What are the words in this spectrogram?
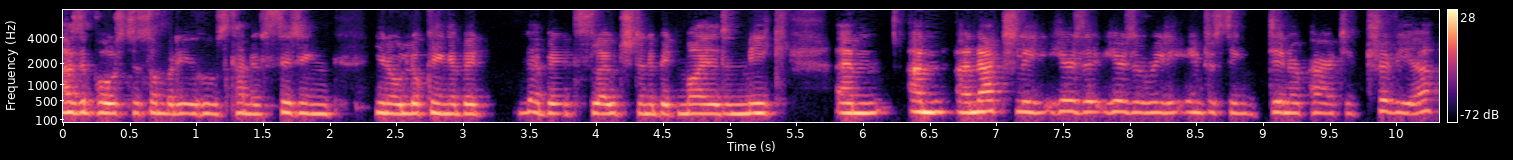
as opposed to somebody who's kind of sitting, you know, looking a bit a bit slouched and a bit mild and meek. Um, and and actually, here's a here's a really interesting dinner party trivia.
